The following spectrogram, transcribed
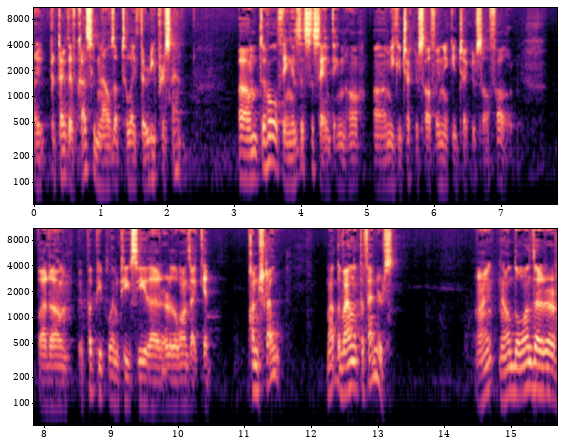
Right? Protective custody now is up to like thirty percent. Um, the whole thing is it's the same thing. Know, um, you can check yourself in, you can check yourself out, but um, they put people in PC that are the ones that get punched out, not the violent offenders. All right, know, the ones that are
